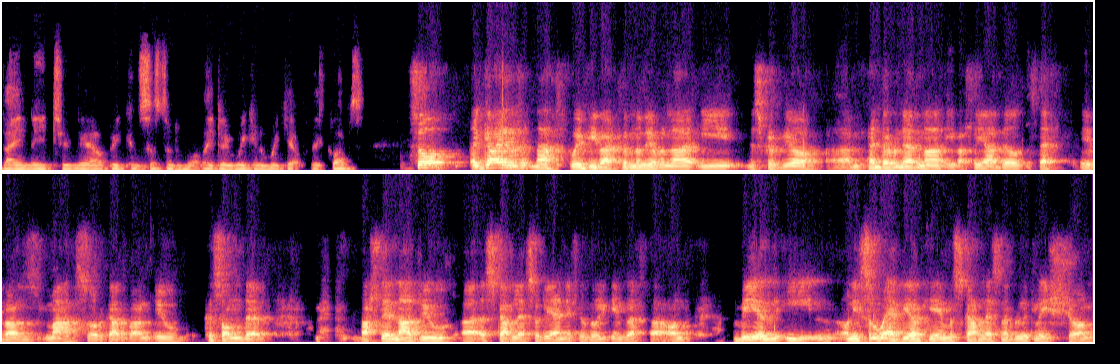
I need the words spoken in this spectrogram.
they need to now be consistent in what they do week in and week out for their clubs. So, y gair nath Gwyn Pifac ddefnyddio fyna i ddisgrifio um, penderfyniad yna i falle adael Steph Evans mas o'r garfan yw cysondeb. Falle nad yw uh, y Scarlets wedi ennill y ddwy gym diwetha, ond fi yn un, o'n i sylwebu ar gêm y Scarlets yn erbyn y gleision,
